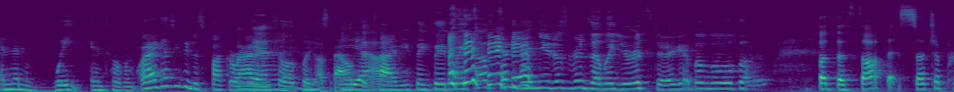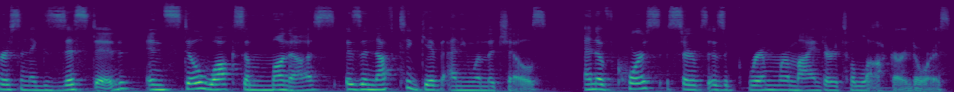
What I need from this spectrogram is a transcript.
And then wait until them, or I guess you could just fuck around Yeah. until it's like about Yeah. the time you think they'd wake up, and then you just pretend like you were staring at them the whole time. But the thought that such a person existed and still walks among us is enough to give anyone the chills. And of course, serves as a grim reminder to lock our doors.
